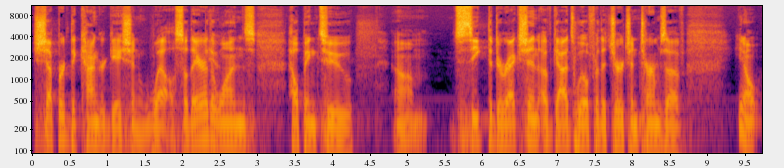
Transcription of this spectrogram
shepherd the congregation well. So they are the ones helping to um, seek the direction of God's will for the church in terms of, you know,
